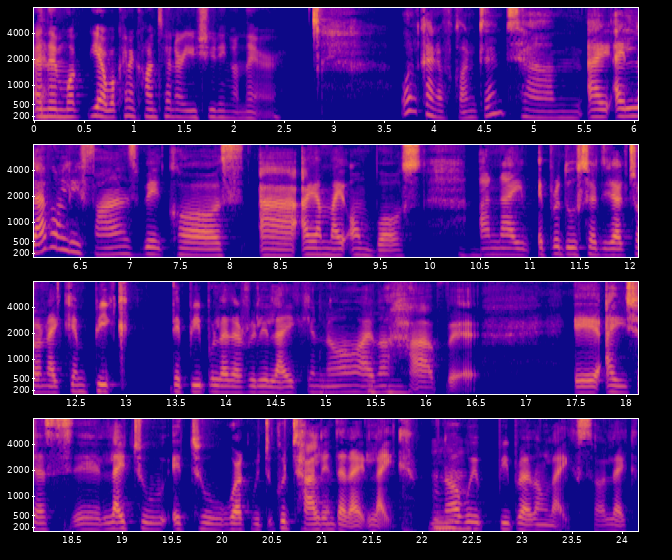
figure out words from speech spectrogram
and Yeah. then what yeah, what kind of content are you shooting on there? all kind of content. Um, I, I love OnlyFans because uh, I am my own boss, and I a producer, director, and I can pick the people that I really like. You know, I don't have. Uh, uh, I just uh, like to uh, to work with good talent that I like, not with people I don't like. So like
